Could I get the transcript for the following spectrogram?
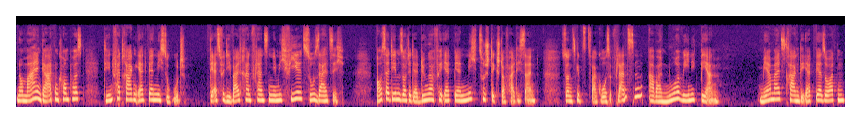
normalen Gartenkompost, den vertragen Erdbeeren nicht so gut. Der ist für die Waldrandpflanzen nämlich viel zu salzig. Außerdem sollte der Dünger für Erdbeeren nicht zu stickstoffhaltig sein. Sonst gibt es zwar große Pflanzen, aber nur wenig Beeren. Mehrmals tragende Erdbeersorten,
